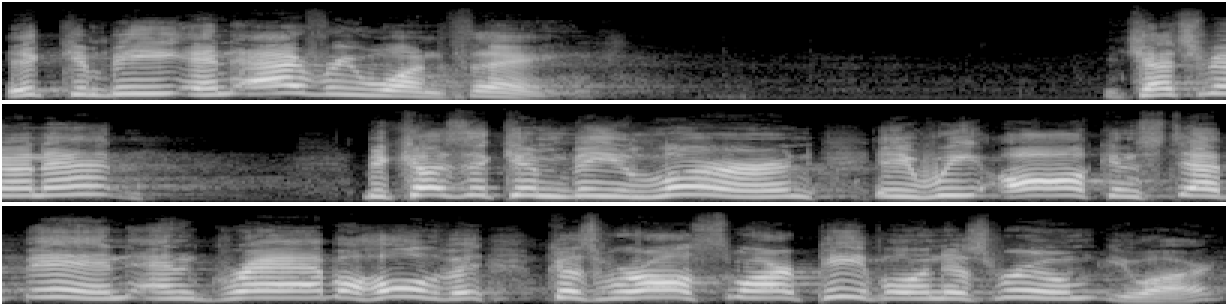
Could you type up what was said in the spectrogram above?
it can be an everyone thing. You catch me on that? Because it can be learned, if we all can step in and grab a hold of it because we're all smart people in this room. You are.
